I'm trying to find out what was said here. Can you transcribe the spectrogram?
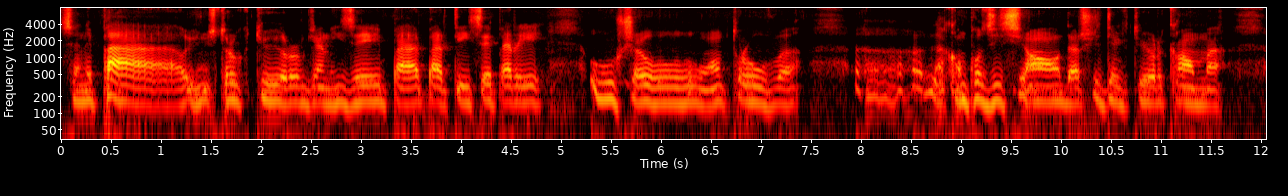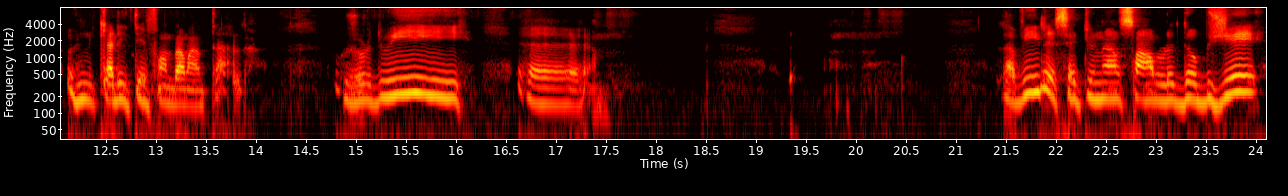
Ce n'est pas une structure organisée par parties séparées où, on trouve euh, la composition d'architecture comme une qualité fondamentale. Aujourd'hui, euh, la ville, c'est un ensemble d'objets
